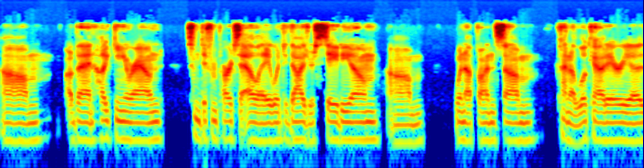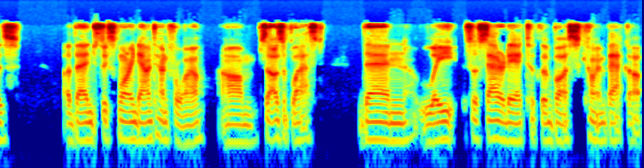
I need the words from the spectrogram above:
Um, then hiking around some different parts of LA, went to Dodger Stadium, um, went up on some kind of lookout areas, uh, then just exploring downtown for a while. Um, so that was a blast. Then late, so Saturday, I took the bus coming back up,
